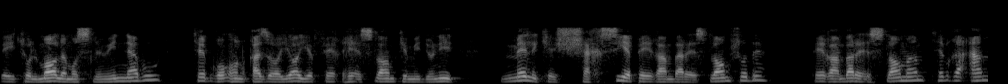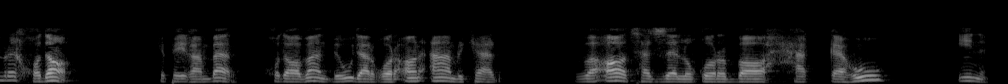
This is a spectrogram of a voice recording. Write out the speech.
بیت المال مسلمین نبود. طبق اون قضایای فقه اسلام که می‌دونید ملک شخصی پیغمبر اسلام شده. پیغمبر اسلام هم طبق امر خدا که پیغمبر خداوند به او در قرآن امر کرد. و آت زل قربا حقهو این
